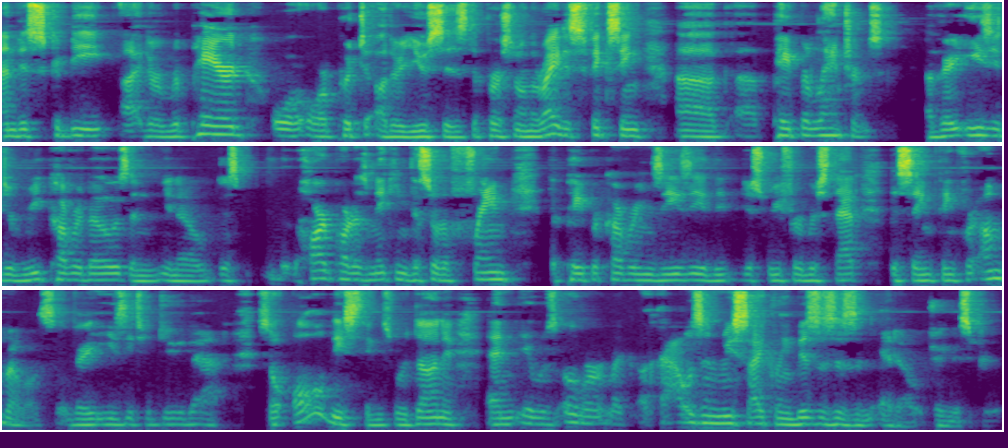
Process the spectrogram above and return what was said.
and this could be either repaired or, or put to other uses. The person on the right is fixing uh, uh paper lanterns uh, very easy to recover those. And, you know, just the hard part is making the sort of frame, the paper covering is easy. They just refurbish that. The same thing for umbrellas. So very easy to do that. So all of these things were done. And it was over like a thousand recycling businesses in Edo during this period.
